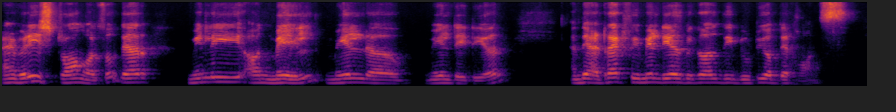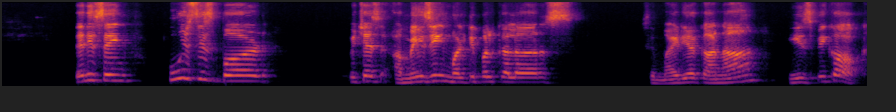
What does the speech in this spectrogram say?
and very strong also. They are mainly on male, male uh, male deer and they attract female deers because the beauty of their horns. Then he's saying, who is this bird which has amazing multiple colors? Say, my dear Kana, he is peacock.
